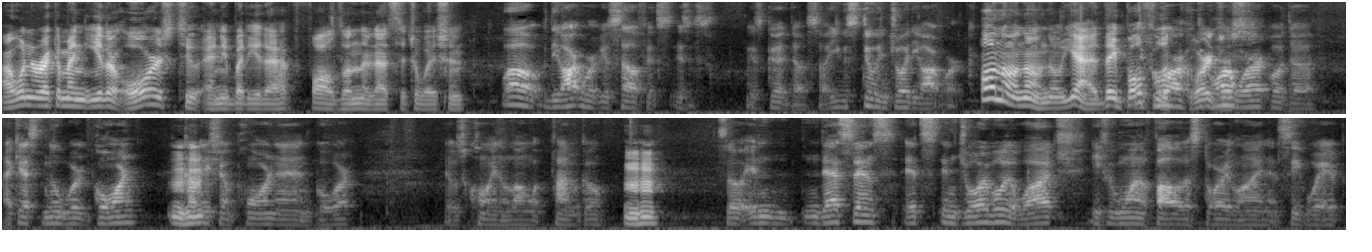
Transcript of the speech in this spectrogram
I wouldn't recommend either ors to anybody that falls under that situation. Well, the artwork itself is is, is good though, so you can still enjoy the artwork. Oh no, no, no. Yeah, they both gore, look gorgeous. gore work or the I guess new word gorn Mm-hmm. combination of porn and gore. It was coined a long time ago. Mhm. So in, in that sense, it's enjoyable to watch if you want to follow the storyline and see where it,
